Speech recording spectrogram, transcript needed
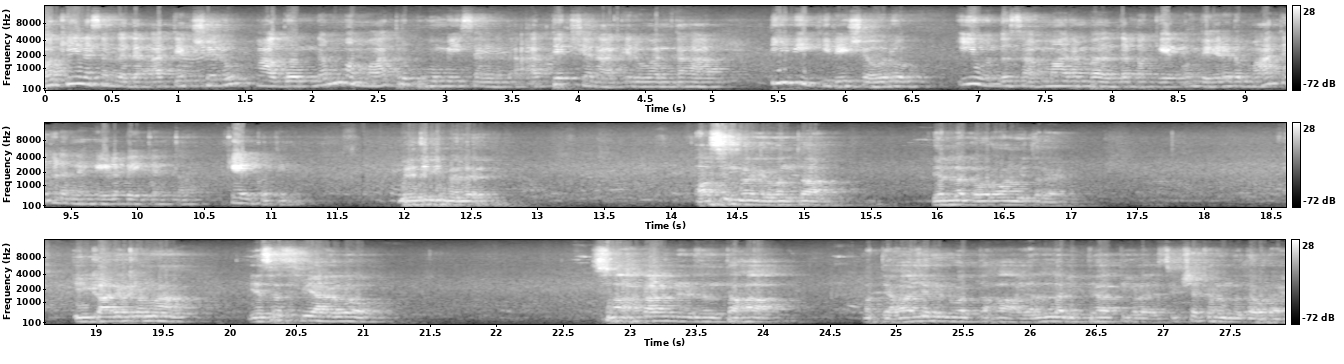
ವಕೀಲ ಸಂಘದ ಅಧ್ಯಕ್ಷರು ಹಾಗೂ ನಮ್ಮ ಮಾತೃಭೂಮಿ ಸಂಘದ ಅಧ್ಯಕ್ಷರಾಗಿರುವಂತಹ ಟಿ ವಿ ಗಿರೀಶ್ ಅವರು ಈ ಒಂದು ಸಮಾರಂಭದ ಬಗ್ಗೆ ಒಂದು ಎರಡು ಮಾತುಗಳನ್ನು ಹೇಳಬೇಕಂತ ಕೇಳ್ಕೊತೀನಿ. ವೇದಿಕೆ ಮೇಲೆ ಆಸೀನರಾಗಿರುವಂಥ ಎಲ್ಲ ಗೌರವಾನ್ವಿತರೆ, ಈ ಕಾರ್ಯಕ್ರಮ ಯಶಸ್ವಿಯಾಗಲು ಸಹಕಾರ ನೀಡಿದಂತಹ ಮತ್ತು ಹಾಜರಿರುವಂತಹ ಎಲ್ಲ ವಿದ್ಯಾರ್ಥಿಗಳ ಶಿಕ್ಷಕರನ್ನದವರೇ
